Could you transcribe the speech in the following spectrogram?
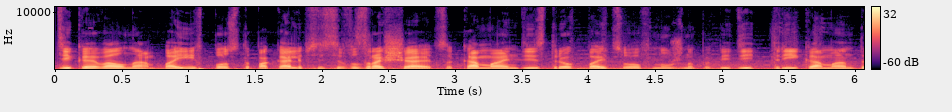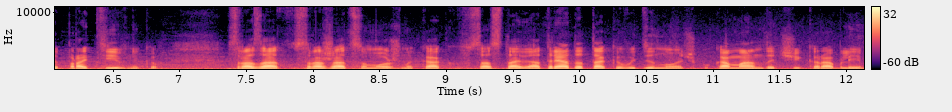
Дикая Волна. Бои в постапокалипсисе возвращаются. Команде из трех бойцов нужно победить три команды противников – Сраза сражаться можно как в составе отряда, так и в одиночку. Команда, чьи корабли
